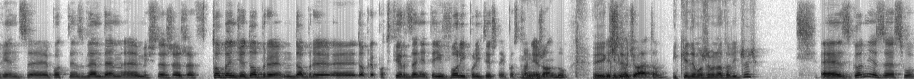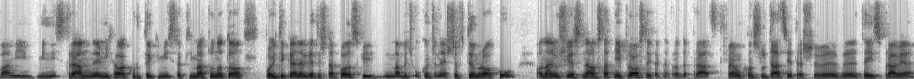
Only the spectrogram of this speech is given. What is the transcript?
więc e, pod tym względem myślę, że, że to będzie dobry, dobry, dobre potwierdzenie tej woli politycznej po stronie mhm. rządu, kiedy, jeśli chodzi o atom. I kiedy możemy na to liczyć? E, zgodnie ze słowami ministra Michała Kurtyki, ministra klimatu, no to polityka energetyczna Polski ma być ukończona jeszcze w tym roku. Ona już jest na ostatniej prostej tak naprawdę prac. Trwają konsultacje też w tej sprawie.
